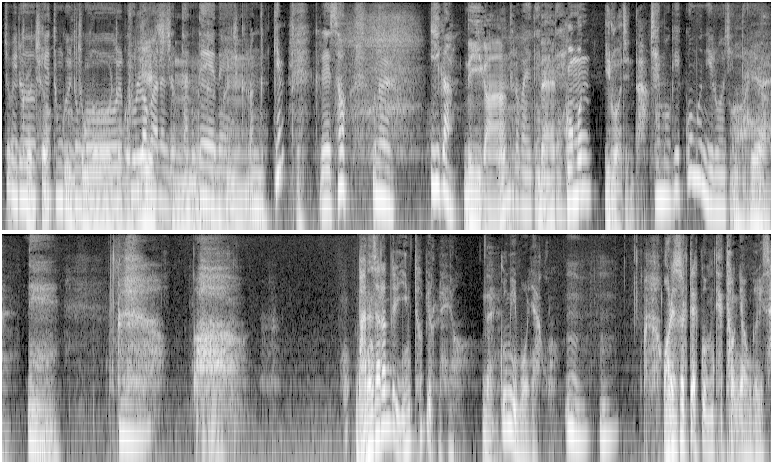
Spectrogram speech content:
좀 이렇게 그렇죠. 둥글둥글 음, 둥글둥글 굴러가는 유해지죠. 듯한 음, 네네 그런 그런 느낌. 그래서 오늘 이강 네가 들어봐야 되는데. 네. 꿈은 이루어진다. 제목이 꿈은 이루어진다. 아, 예. 네. 많은 사람들이 인터뷰를 해요. 네. 꿈이 뭐냐고. 음, 음. 어렸을 때 꿈 대통령 의사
